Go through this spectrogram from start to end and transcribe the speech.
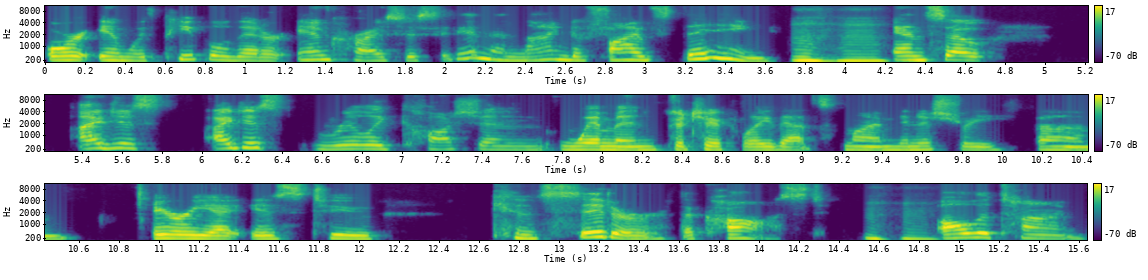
or in with people that are in crisis. It isn't a nine to five thing. Mm-hmm. And so I just, I just really caution women, particularly that's my ministry um, area, is to consider the cost mm-hmm. all the time.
